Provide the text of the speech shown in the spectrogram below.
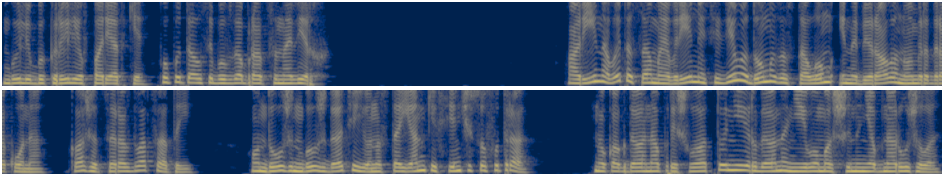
Были бы крылья в порядке, попытался бы взобраться наверх. Арина в это самое время сидела дома за столом и набирала номер дракона. Кажется, раз двадцатый. Он должен был ждать ее на стоянке в 7 часов утра. Но когда она пришла, то ни Ирдана, ни его машины не обнаружила.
